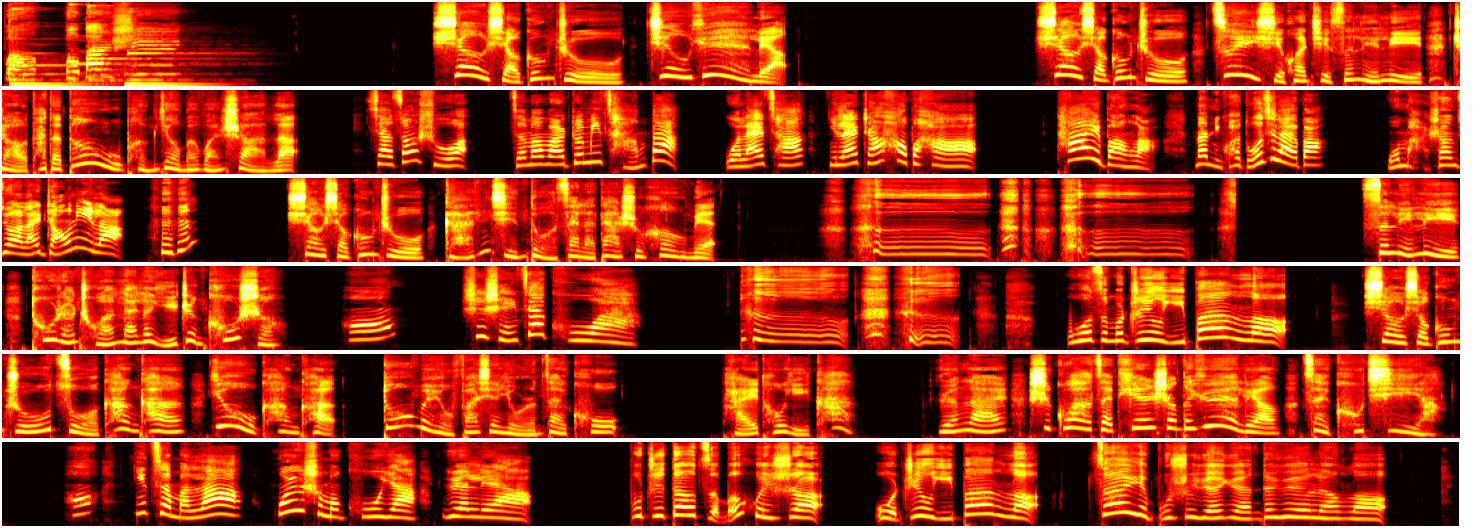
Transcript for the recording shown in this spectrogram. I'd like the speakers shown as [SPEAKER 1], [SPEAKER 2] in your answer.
[SPEAKER 1] 宝宝巴士。
[SPEAKER 2] 笑笑公主救月亮。笑笑公主最喜欢去森林里找她的动物朋友们玩耍了。
[SPEAKER 3] 小松鼠，咱们玩捉迷藏吧，我来藏，你来找，好不好？
[SPEAKER 4] 太棒了，那你快躲起来吧，我马上就要来找你了。呵呵。
[SPEAKER 2] 笑笑公主赶紧躲在了大树后面。森林里突然传来了一阵哭声。
[SPEAKER 3] 哦，是谁在哭啊？
[SPEAKER 5] 哼哼，我怎么只有一半了？
[SPEAKER 2] 笑笑公主左看看，右看看，都没有发现有人在哭。抬头一看，原来是挂在天上的月亮在哭泣呀！
[SPEAKER 3] 啊，你怎么了？为什么哭呀，月亮？
[SPEAKER 5] 不知道怎么回事儿，我只有一半了，再也不是圆圆的月亮了。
